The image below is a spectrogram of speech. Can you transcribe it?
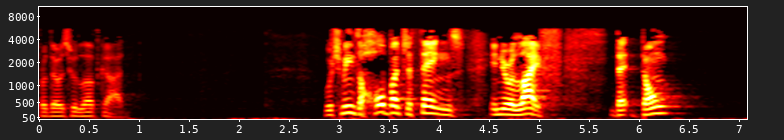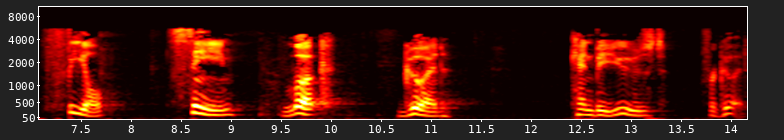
for those who love God. Which means a whole bunch of things in your life that don't feel, seem, look good can be used for good.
